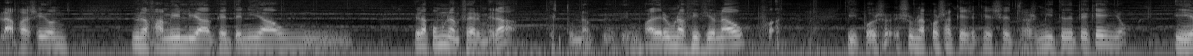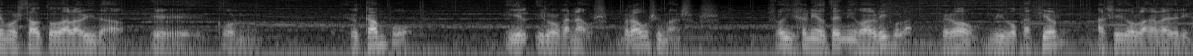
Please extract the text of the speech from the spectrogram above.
La pasión de una familia que tenía un... era como una enfermedad. Esto, una- mi padre era un aficionado y pues es una cosa que, que se transmite de pequeño y hemos estado toda la vida eh, con el campo y, los ganados, bravos y mansos. Soy ingeniero técnico agrícola, pero mi vocación ha sido la ganadería.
